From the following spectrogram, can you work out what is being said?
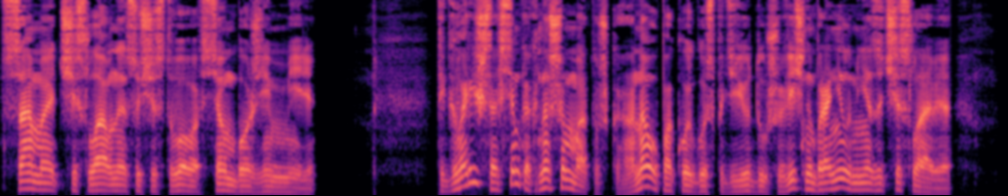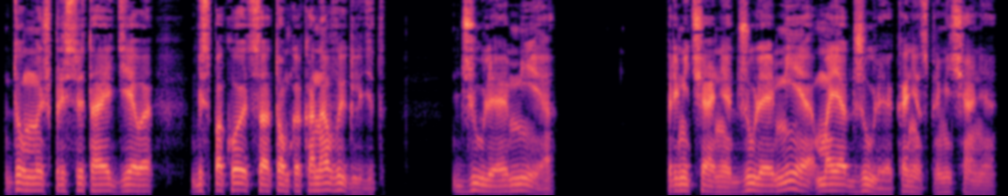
самое тщеславное существо во всем Божьем мире». «Ты говоришь совсем как наша матушка. Она, упокой, Господи, ее душу, вечно бронила меня за тщеславие. Думаешь, Пресвятая Дева беспокоится о том, как она выглядит?» «Джулия Мия». Примечание. Джулия Мия, моя Джулия. Конец примечания.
